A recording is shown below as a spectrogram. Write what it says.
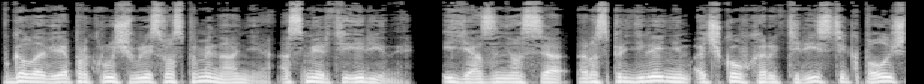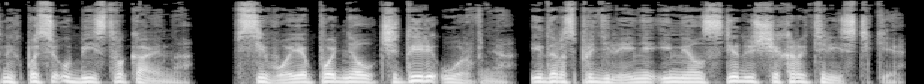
В голове прокручивались воспоминания о смерти Ирины, и я занялся распределением очков характеристик, полученных после убийства Каина. Всего я поднял 4 уровня, и до распределения имел следующие характеристики.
